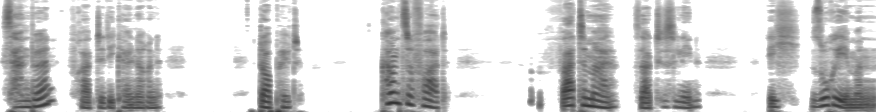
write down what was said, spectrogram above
Sunburn? fragte die Kellnerin. Doppelt. Kommt sofort. Warte mal, sagte Celine. Ich suche jemanden.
